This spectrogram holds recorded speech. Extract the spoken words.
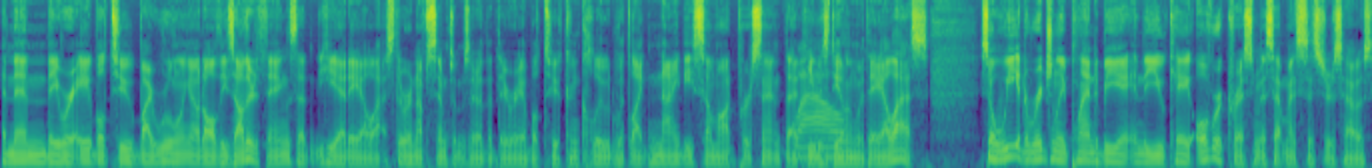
And then they were able to, by ruling out all these other things, that he had ALS. There were enough symptoms there that they were able to conclude with like 90 some odd percent that he was dealing with ALS. So we had originally planned to be in the UK over Christmas at my sister's house.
